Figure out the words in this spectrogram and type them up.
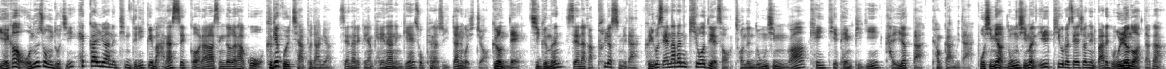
얘가 어느 정도지 헷갈려하는 팀들이 꽤 많았을 거라 생각을 하고 그게 골치 아프다면 세나를 그냥 밴하는 게 속편할 수 있다는 것이죠. 그런데 지금은 세나가 풀렸습니다. 그리고 세나라는 키워드에서 저는 농심과 KT의 밴픽이 갈렸다 평가합니다. 보시면 농심은 1픽으로 세주안을 빠르게 올려놓았다가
